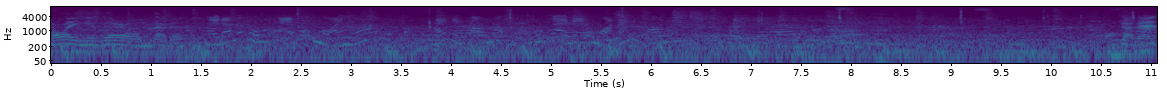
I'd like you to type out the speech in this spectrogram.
boy như girl mình tao được. Ngày đó nó thu thẻ của ông ngoại nữa. Mấy ngày sau nó thu cái ID ông ngoại mấy ngày sau nó Rồi Hả?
